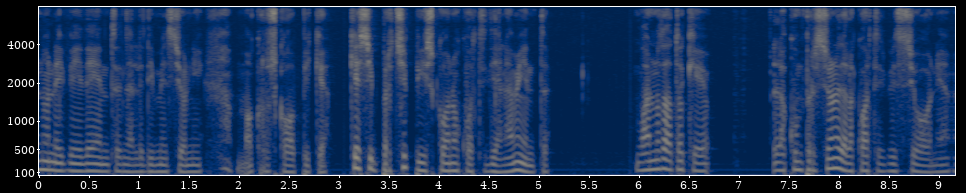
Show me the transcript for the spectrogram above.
non evidenti nelle dimensioni macroscopiche che si percepiscono quotidianamente. Va notato che la compressione della quarta dimensione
